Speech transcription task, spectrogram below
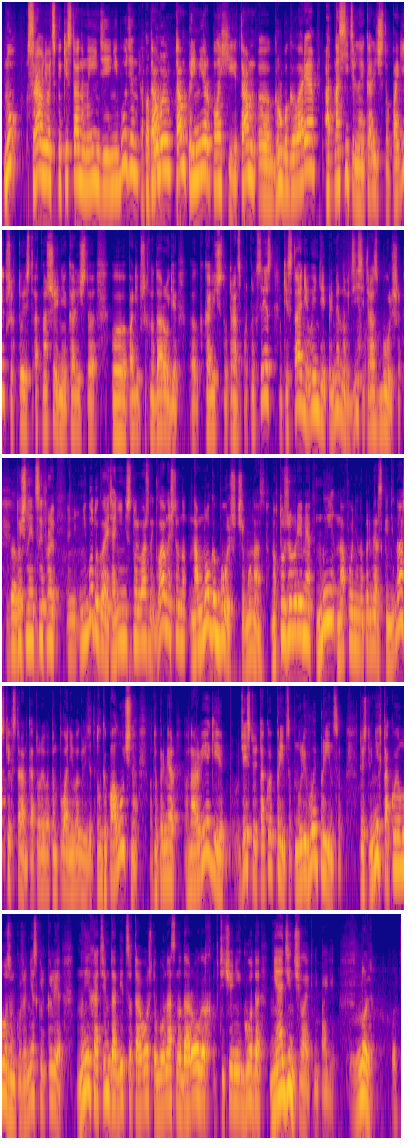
Ну, Сравнивать с Пакистаном и Индией не будем. А попробуем. Там, там пример плохие. Там, э, грубо говоря, относительное количество погибших, то есть отношение количества э, погибших на дороге э, к количеству транспортных средств в Пакистане, в Индии примерно в 10 раз больше. Да, Точные цифры не буду говорить, они не столь важны. Главное, что намного больше, чем у нас. Но в то же время мы на фоне, например, скандинавских стран, которые в этом плане выглядят благополучно, вот, например, в Норвегии действует такой принцип нулевой ключевой принцип. То есть у них такой лозунг уже несколько лет. Мы хотим добиться того, чтобы у нас на дорогах в течение года ни один человек не погиб. Ноль.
